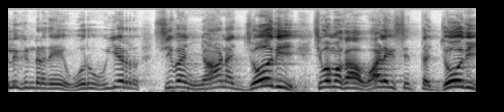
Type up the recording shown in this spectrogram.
எழுகின்றதே ஒரு உயர் சிவ ஞான ஜோதி சிவமகா வாழை சித்த ஜோதி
